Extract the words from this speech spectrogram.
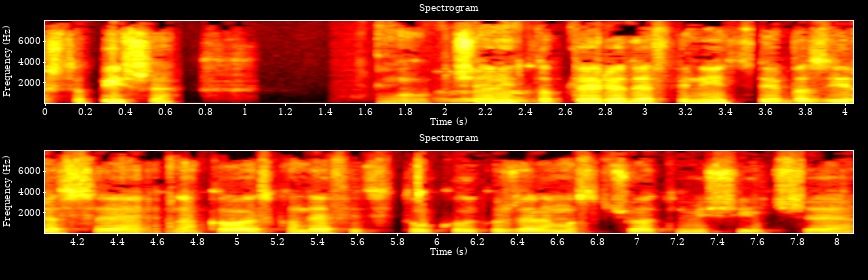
što piše općenito mm. period definicije bazira se na kalorijskom deficitu ukoliko želimo sačuvati mišiće.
